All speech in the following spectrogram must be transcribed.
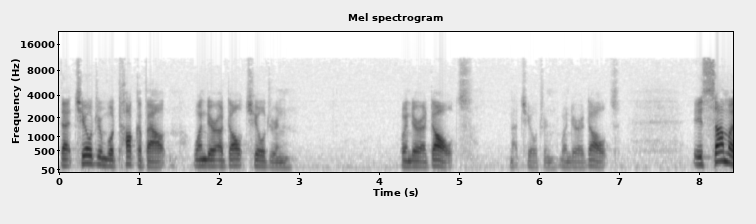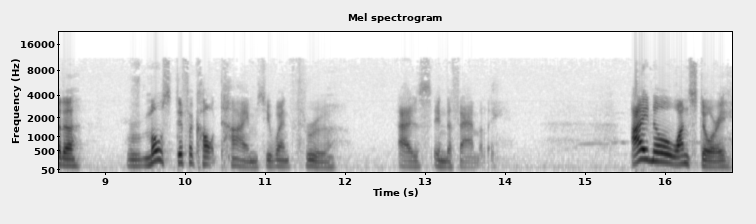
that children will talk about when they're adult children, when they're adults, not children, when they're adults, is some of the most difficult times you went through as in the family. I know one story.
